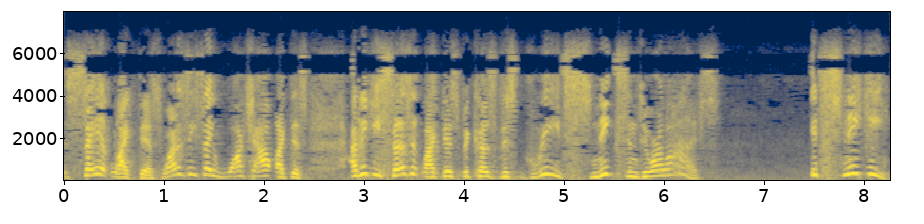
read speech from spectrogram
say it like this? Why does he say watch out like this? I think he says it like this because this greed sneaks into our lives. It's sneaky.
